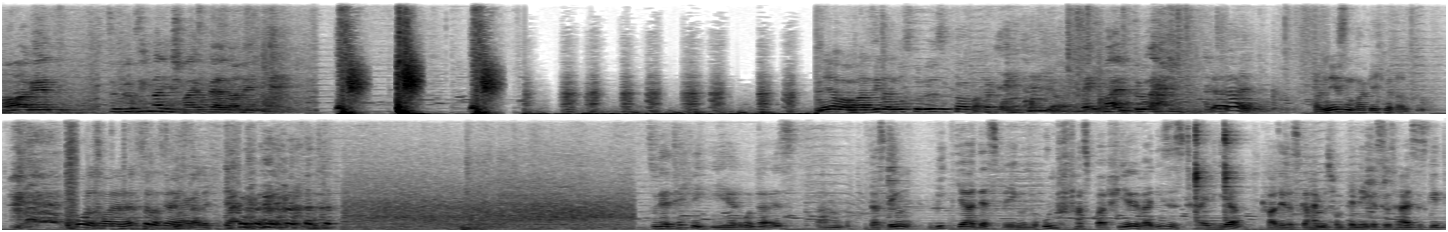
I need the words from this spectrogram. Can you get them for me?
Morgen. Zum Glück sieht man die Schweißperlen noch nicht. Nee, aber man sieht einen muskulösen Körper. Echt meinst du? Ja, geil. Beim nächsten packe ich mit an. Oh, das war der letzte, das ist ja ärgerlich. Zu der Technik, die hier drunter ist, ähm, das Ding wiegt ja deswegen so unfassbar viel, weil dieses Teil hier quasi das Geheimnis von Pennig ist. Das heißt, es geht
